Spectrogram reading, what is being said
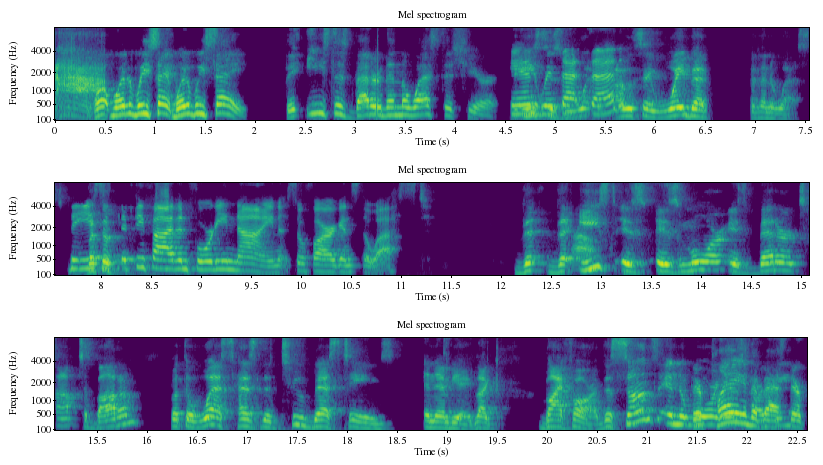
Ah, What, what did we say? What did we say? The East is better than the West this year. And with that way- said, I would say way better than the West. the But East is 55 and 49 so far against the West. The the Wow. East is is more is better top to bottom, but the West has the two best teams in the NBA, like by far. The Suns and the They're Warriors playing the are best. They're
